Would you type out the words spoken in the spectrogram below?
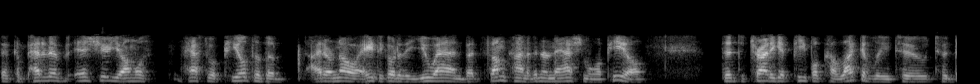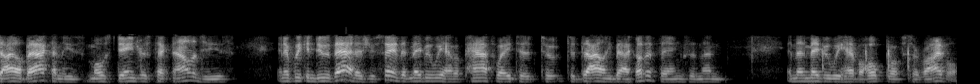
the competitive issue, you almost have to appeal to the I don't know, I hate to go to the UN, but some kind of international appeal to, to try to get people collectively to to dial back on these most dangerous technologies. And if we can do that, as you say, then maybe we have a pathway to, to, to dialing back other things, and then and then maybe we have a hope of survival.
